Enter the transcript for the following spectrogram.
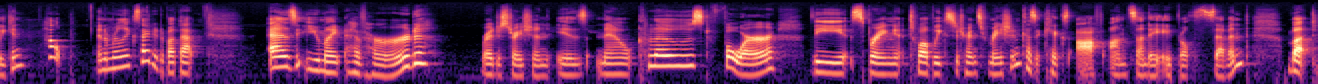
we can help. And i'm really excited about that. As you might have heard registration is now closed for the spring 12 weeks to transformation because it kicks off on sunday april 7th but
